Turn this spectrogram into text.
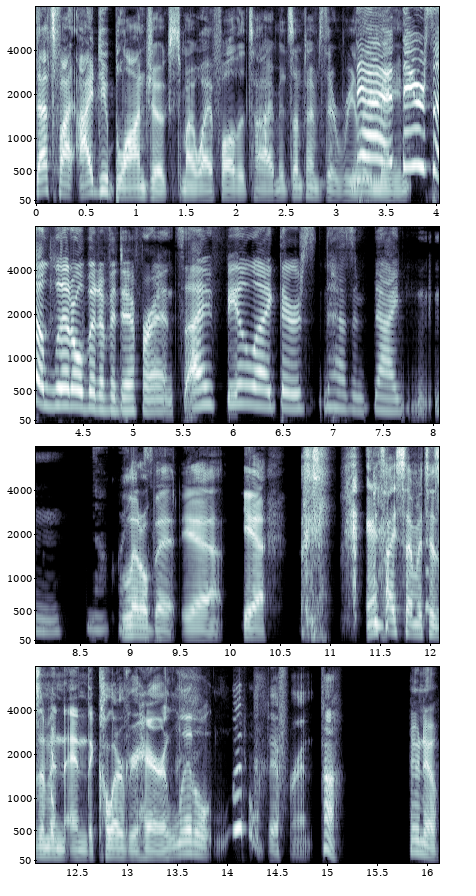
that's fine. I do blonde jokes to my wife all the time, and sometimes they're really Nah, mean. there's a little bit of a difference. I feel like there's hasn't. I not quite. A little bit, yeah, yeah. Anti-Semitism and, and the color of your hair, a little, little different. Huh? Who knew?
